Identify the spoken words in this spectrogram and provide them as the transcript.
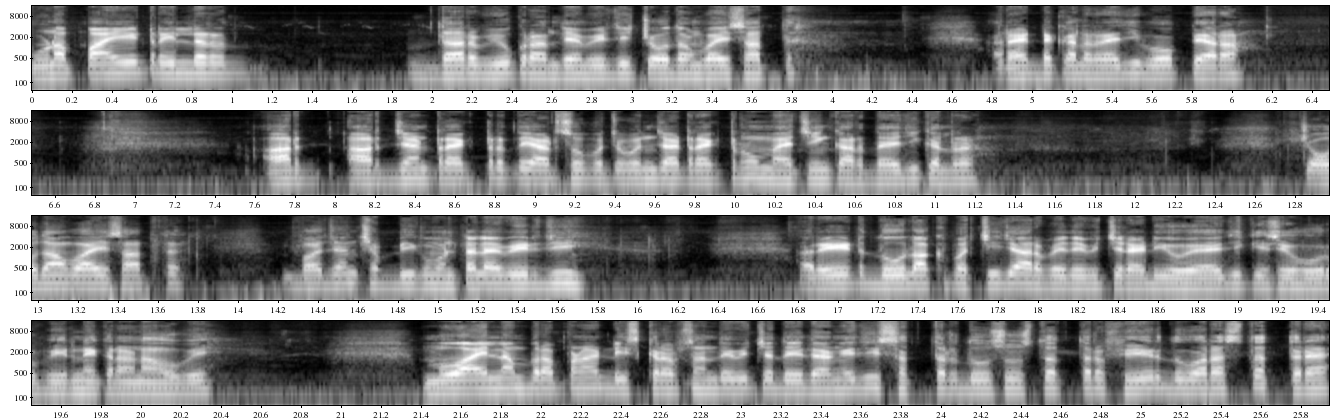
ਹੁਣ ਆਪਾਂ ਇਹ ਟ੍ਰੇਲਰ ਦਾ ਰਿਵਿਊ ਕਰਾਉਂਦੇ ਹਾਂ ਵੀਰ ਜੀ 14x7 ਰੈੱਡ ਕਲਰ ਹੈ ਜੀ, ਬਹੁਤ ਪਿਆਰਾ। ਅਰਜਨ ਟਰੈਕਟਰ ਤੇ 855 ਟਰੈਕਟਰ ਨੂੰ ਮੈਚਿੰਗ ਕਰਦਾ ਹੈ ਜੀ ਕਲਰ 14x7 ਵਜਨ 26 ਕੁਇੰਟਲ ਹੈ ਵੀਰ ਜੀ। ਰੇਟ 225000 ਰੁਪਏ ਦੇ ਵਿੱਚ ਰੈਡੀ ਹੋਇਆ ਹੈ ਜੀ, ਕਿਸੇ ਹੋਰ ਵੀਰ ਨੇ ਕਰਾਣਾ ਹੋਵੇ। ਮੋਬਾਈਲ ਨੰਬਰ ਆਪਣਾ ਡਿਸਕ੍ਰਿਪਸ਼ਨ ਦੇ ਵਿੱਚ ਦੇ ਦਾਂਗੇ ਜੀ 70277 ਫੇਰ ਦੁਬਾਰਾ 77 ਹੈ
